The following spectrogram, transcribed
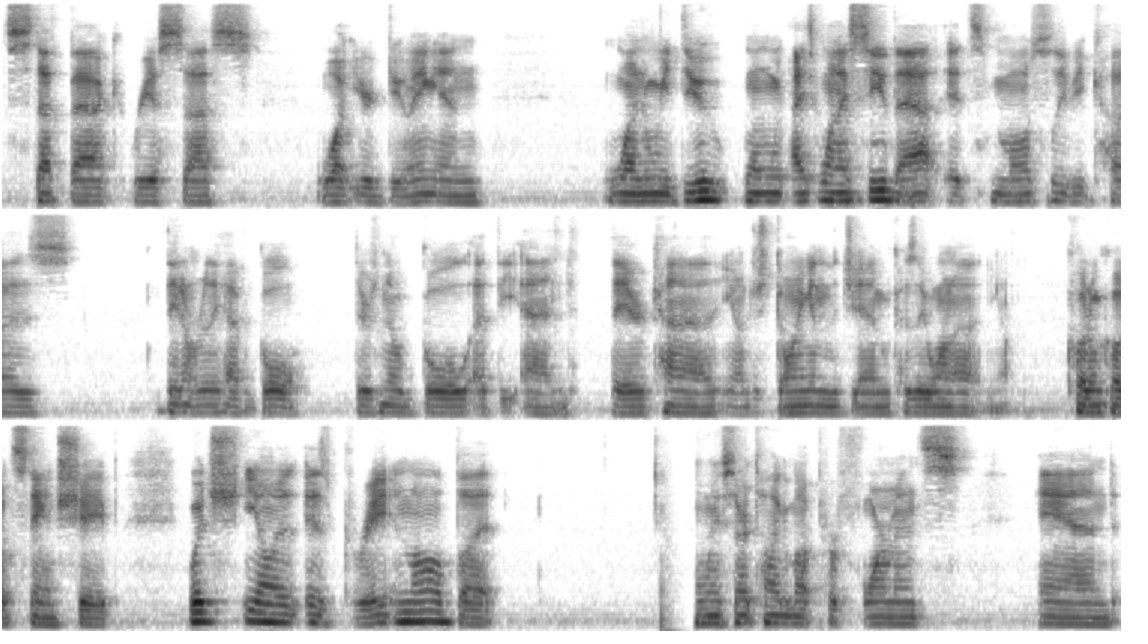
step back reassess what you're doing and when we do when we I, when I see that it's mostly because they don't really have a goal. There's no goal at the end. They're kind of you know just going in the gym because they want to you know quote unquote stay in shape, which you know is great and all, but when we start talking about performance and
